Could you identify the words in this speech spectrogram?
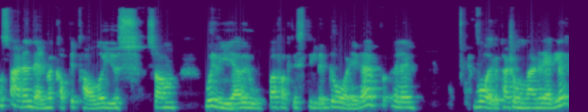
Og så er det en del med kapital og juss, hvor vi i Europa faktisk stiller dårligere, eller våre personvernregler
